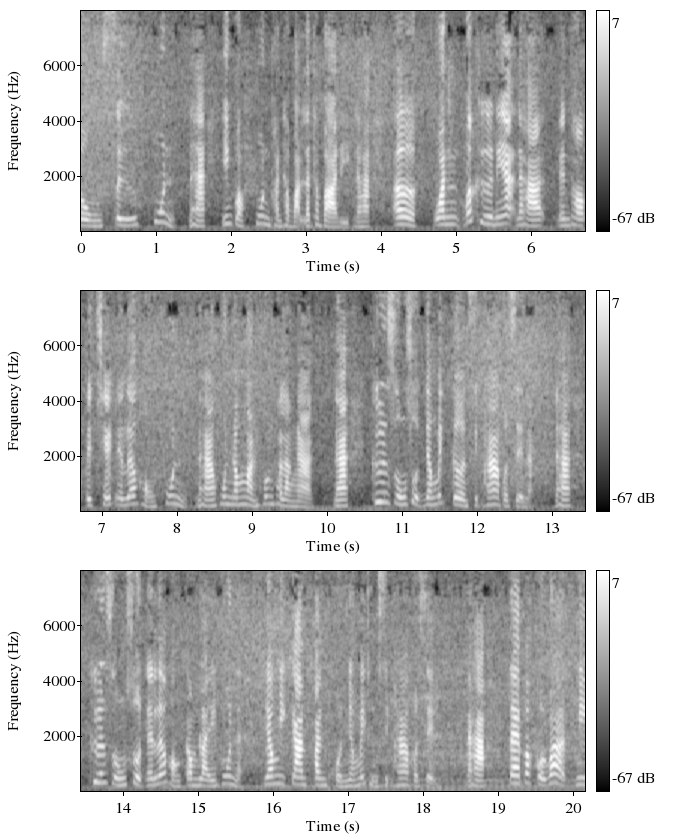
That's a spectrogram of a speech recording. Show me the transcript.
ลงซื้อหุ้นนะคะยิ่งกว่าหุ้นพันธบัตรรัฐบาลอีกนะคะเออวันเมื่อคืนนี้นะคะเมนทอไปเช็คในเรื่องของหุ้นนะคะหุ้นน้ำมันหุ้นพลังงาน นะคะคืนสูงสุดยังไม่เกิน 15%อะนะคะคืนสูงสุดในเรื่องของกำไรหุ้นยังมีการปันผลยังไม่ถึง 15%นะคะแต่ปรากฏว่ามี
